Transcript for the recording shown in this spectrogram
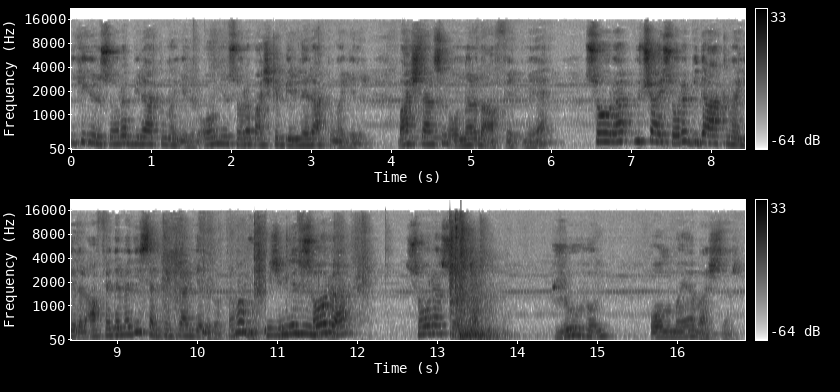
İki gün sonra biri aklına gelir. On gün sonra başka birileri aklına gelir. Başlarsın onları da affetmeye. Sonra üç ay sonra bir daha aklına gelir. Affedemediysen tekrar gelir o tamam mı? Şimdi sonra sonra sonra ruhun olmaya başlar.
